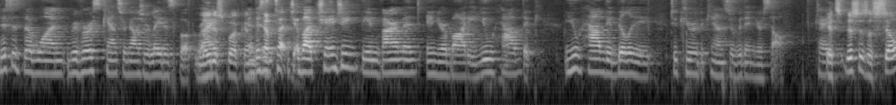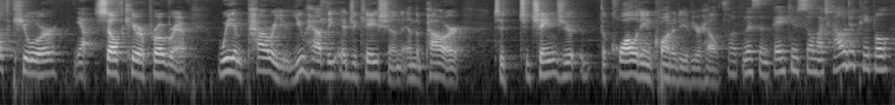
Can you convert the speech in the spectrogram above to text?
this is the one, Reverse Cancer Now is your latest book, right? Latest book, And, and- this and- is about changing the environment in your body. You have the you have the ability to cure the cancer within yourself. Okay? It's this is a self-cure, yeah. self-care program. We empower you. You have the education and the power to, to change your, the quality and quantity of your health. Well, listen, thank you so much. How do people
